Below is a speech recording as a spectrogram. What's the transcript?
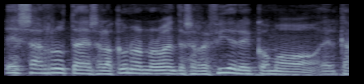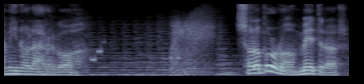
Esa ruta es a lo que uno normalmente se refiere como el camino largo. Solo por unos metros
